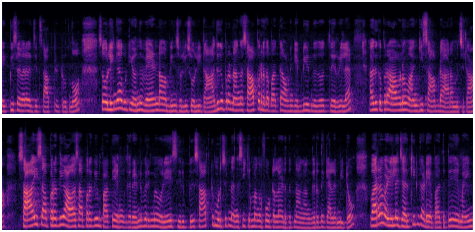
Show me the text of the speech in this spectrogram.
லெக் பீஸை வேறு வச்சுட்டு சாப்பிட்டுட்டு இருந்தோம். ஸோ லிங்கா குட்டி வந்து வேண்டாம் அப்படின்னு சொல்லி சொல்லிட்டான் அதுக்கப்புறம் நாங்கள் சாப்பிட்றத பார்த்து அவனுக்கு எப்படி இருந்ததோ தெரியல. அதுக்கப்புறம் அவனும் வாங்கி சாப்பிட ஆரம்பிச்சிட்டான் சாய் சாப்பிட்றதையும் அவள் சாப்பிட்றதையும் பார்த்து எங்களுக்கு ரெண்டு பேருக்குமே ஒரே சிரிப்பு. சாப்பிட்டு முடிச்சுட்டு நாங்கள் சீக்கிரமாக அங்கே ஃபோட்டோலாம் எடுத்துகிட்டு நாங்கள் அங்கேருந்து கிளம்பிட்டோம். வர வழியில் ஜர்க்கின் கடையை பார்த்துட்டு மைண்ட்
